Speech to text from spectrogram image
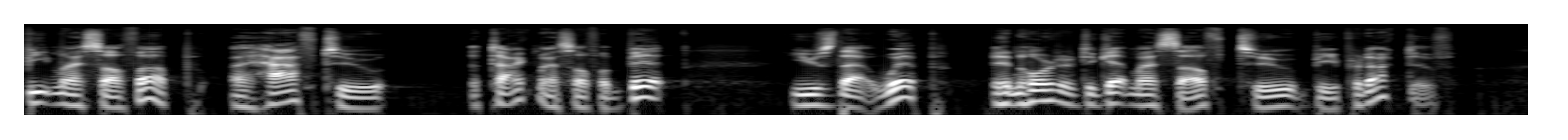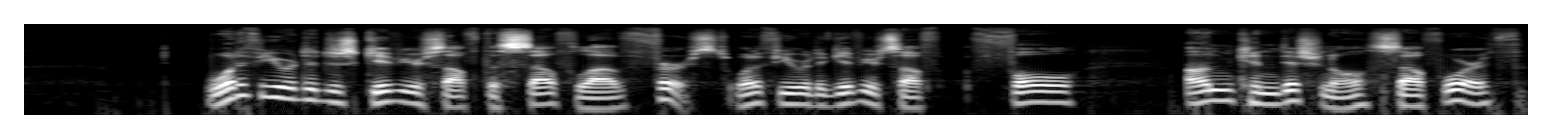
beat myself up. I have to attack myself a bit, use that whip in order to get myself to be productive. What if you were to just give yourself the self love first? What if you were to give yourself full, unconditional self worth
